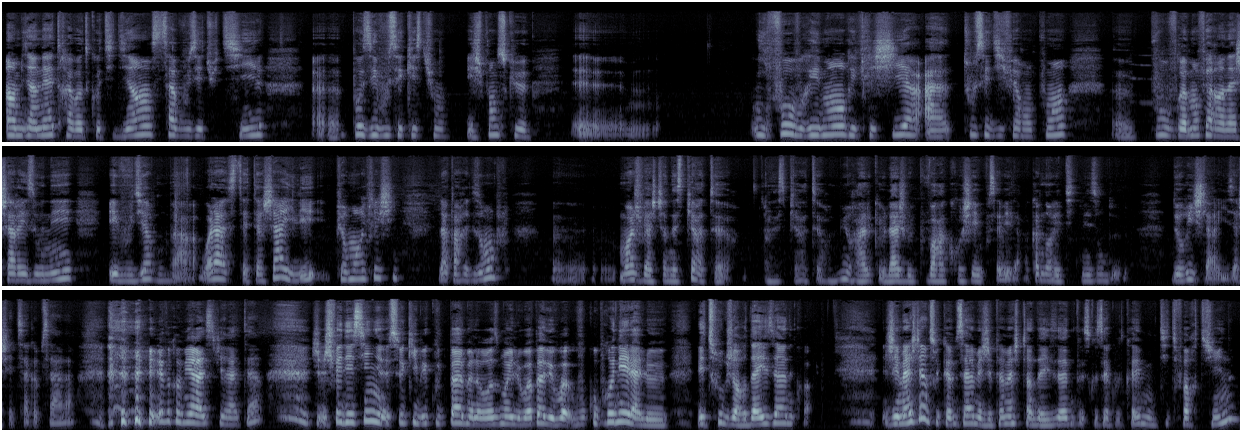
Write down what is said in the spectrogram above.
un bien-être à votre quotidien, ça vous est utile. Euh, posez-vous ces questions. Et je pense que euh, il faut vraiment réfléchir à tous ces différents points pour vraiment faire un achat raisonné et vous dire bah voilà cet achat il est purement réfléchi. Là par exemple, euh, moi, je vais acheter un aspirateur, un aspirateur mural que là, je vais pouvoir accrocher, vous savez, là, comme dans les petites maisons de, riches, là, ils achètent ça comme ça, là. le premier aspirateur. Je, fais des signes, ceux qui m'écoutent pas, malheureusement, ils le voient pas, mais vous, comprenez, là, le, les trucs genre Dyson, quoi. J'ai m'acheté un truc comme ça, mais j'ai pas m'acheter un Dyson parce que ça coûte quand même une petite fortune.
